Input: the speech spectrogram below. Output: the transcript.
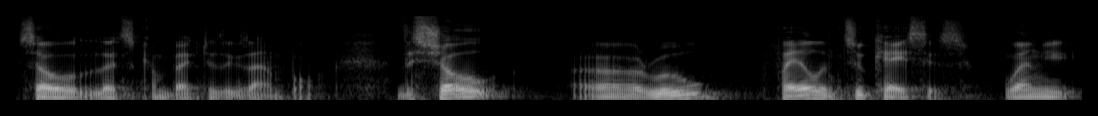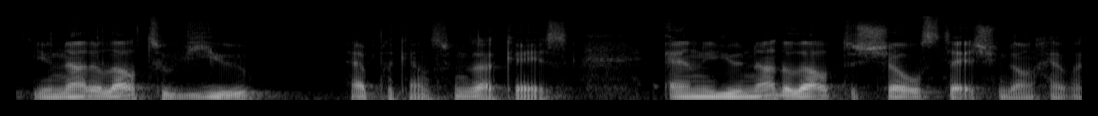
So let's come back to the example. The show uh, rule fail in two cases, when you, you're not allowed to view applicants in that case, and you're not allowed to show stage, you don't have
